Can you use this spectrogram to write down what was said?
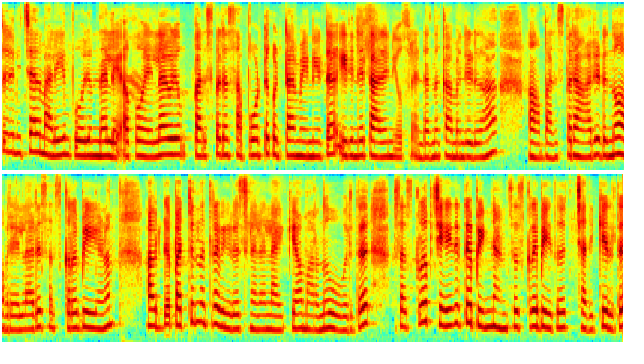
ഒത്തൊരുമിച്ചാൽ മലയും പോരും എന്നല്ലേ അപ്പോൾ എല്ലാവരും പരസ്പരം സപ്പോർട്ട് കിട്ടാൻ വേണ്ടിയിട്ട് ഇതിന്റെ താഴെ ന്യൂ ഫ്രണ്ട് എന്ന് കമന്റ് ഇടുക. ആ, പരസ്പരം ആരിടുന്നു? അവരെല്ലാവരും സബ്സ്ക്രൈബ് ചെയ്യണം. അവരുടെ പറ്റുന്നത്ര വീഡിയോസിനെല്ലാം ലൈക്ക് ചെയ്യാൻ മറന്നു പോകരുത്. സബ്സ്ക്രൈബ് ചെയ്തിട്ട് പിന്നെ അൺസബ്സ്ക്രൈബ് ചെയ്ത് ചതിക്കരുത്.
